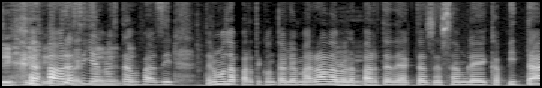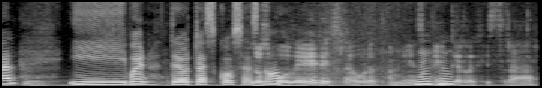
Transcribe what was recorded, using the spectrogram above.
ahora sí ya no es tan fácil. Tenemos la parte contable amarrada, ahora la parte de actas de asamblea de capital y bueno, entre otras cosas. Los poderes ahora también se tienen que registrar,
